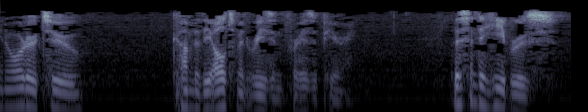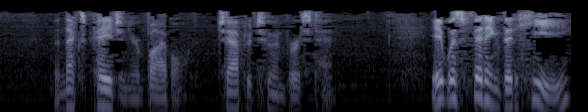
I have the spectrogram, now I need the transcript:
in order to come to the ultimate reason for his appearing. Listen to Hebrews, the next page in your Bible, chapter 2 and verse 10. It was fitting that he,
